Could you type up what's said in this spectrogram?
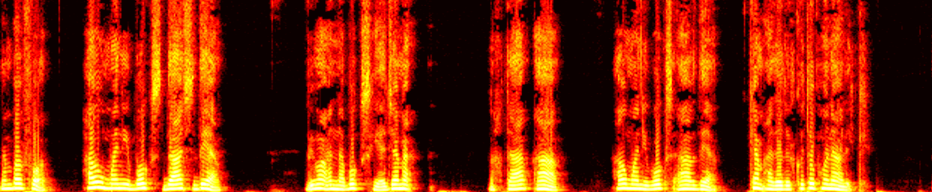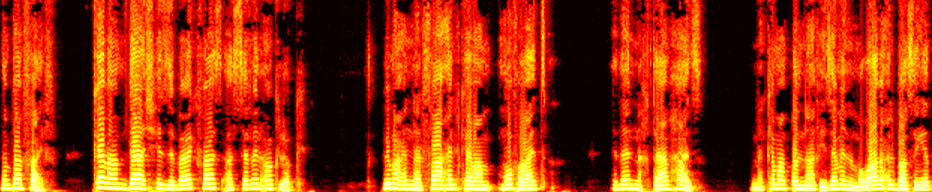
Number 4 How many books dash there? بما أن books هي جمع نختار are How many books are there? كم عدد الكتب هنالك؟ Number 5 كرم dash his breakfast at 7 o'clock. بما أن الفاعل كرم مفرد إذا نختار has. كما قلنا في زمن المضارع البسيط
